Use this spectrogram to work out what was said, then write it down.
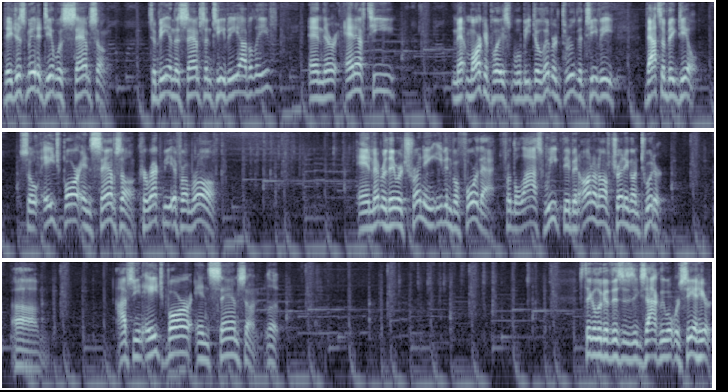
They just made a deal with Samsung to be in the Samsung TV, I believe and their NFT marketplace will be delivered through the TV. That's a big deal. So H bar and Samsung, correct me if I'm wrong. And remember, they were trending even before that. For the last week, they've been on and off trending on Twitter. Um, I've seen H bar and Samsung. Look. Let's take a look at this. this is exactly what we're seeing here.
